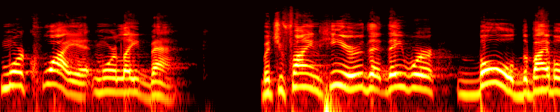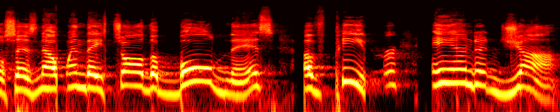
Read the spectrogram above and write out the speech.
more quiet, more laid back. But you find here that they were bold, the Bible says. Now, when they saw the boldness of Peter and John.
